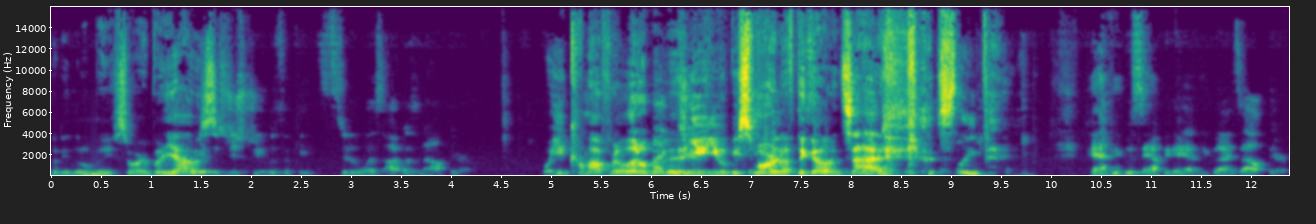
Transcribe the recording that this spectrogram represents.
funny little mini story. But yeah, it was. just you with the kids too. Was I wasn't out there. Well, you come out for a little bit. But You you would be smart enough to go inside, sleep. Patty was happy to have you guys out there.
